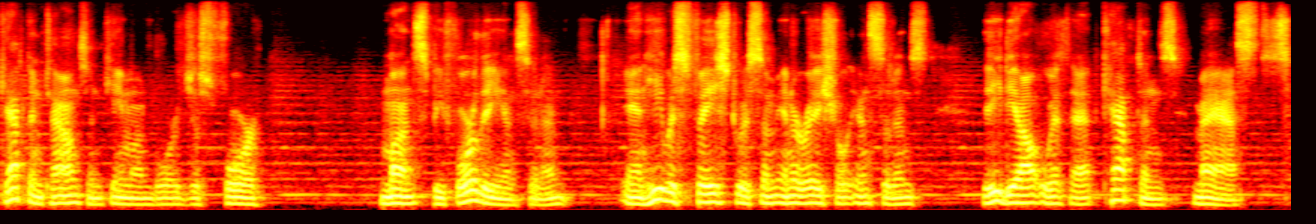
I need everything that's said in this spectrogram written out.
Captain Townsend came on board just four months before the incident, and he was faced with some interracial incidents that he dealt with at captain's masts.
